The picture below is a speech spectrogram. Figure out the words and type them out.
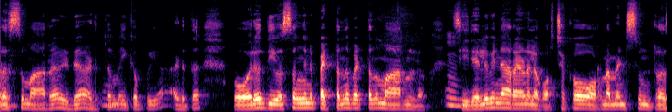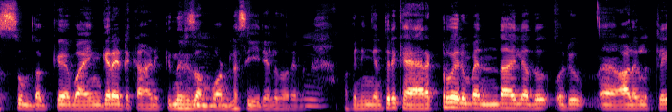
ഡ്രസ്സ് മാറുക ഇടുക അടുത്ത മേക്കപ്പ് ചെയ്യുക അടുത്ത ഓരോ ദിവസം ഇങ്ങനെ പെട്ടെന്ന് പെട്ടെന്ന് മാറണല്ലോ. സീരിയൽ പിന്നെ അറിയണല്ലോ. കുറച്ചൊക്കെ ഓർണമെന്റ്സും ഡ്രസ്സും ഇതൊക്കെ ഭയങ്കരമായിട്ട് കാണിക്കുന്ന ഒരു സംഭവമാണല്ലോ സീരിയൽ എന്ന് പറയുന്നത്. അപ്പൊ പിന്നെ ഇങ്ങനത്തെ ഒരു ക്യാരക്ടർ വരുമ്പോൾ എന്തായാലും അത് ഒരു ആളുകൾക്ക്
